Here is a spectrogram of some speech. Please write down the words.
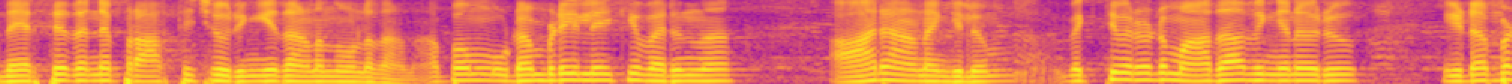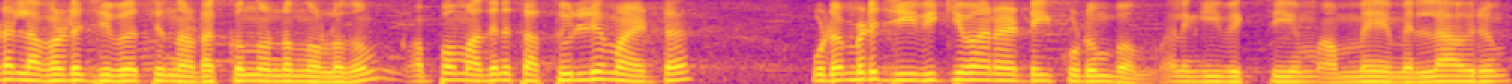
നേരത്തെ തന്നെ പ്രാർത്ഥിച്ചൊരുങ്ങിയതാണെന്നുള്ളതാണ്. അപ്പം ഉടമ്പടിയിലേക്ക് വരുന്ന ആരാണെങ്കിലും വ്യക്തിപരമായിട്ട് മാതാവ് ഇങ്ങനെ ഒരു ഇടപെടൽ അവരുടെ ജീവിതത്തിൽ നടക്കുന്നുണ്ടെന്നുള്ളതും അപ്പം അതിന് തത്തുല്യമായിട്ട് ഉടമ്പടി ജീവിക്കുവാനായിട്ട് ഈ കുടുംബം അല്ലെങ്കിൽ ഈ വ്യക്തിയും അമ്മയും എല്ലാവരും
